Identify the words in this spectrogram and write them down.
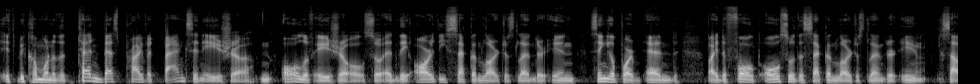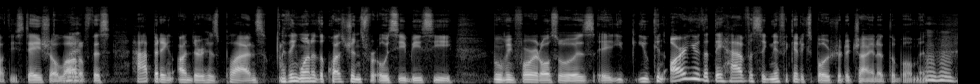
It's become one of the 10 best private banks in Asia, in all of Asia also, and they are the second largest lender in Singapore, and by default, also the second largest lender in Southeast Asia. A lot Right. of this happening under his plans. I think one of the questions for OCBC moving forward also is uh, you, you can argue that they have a significant exposure to China at the moment.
